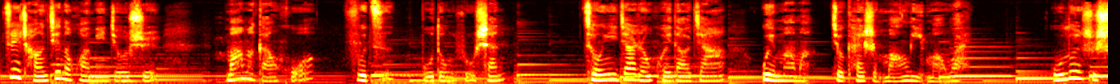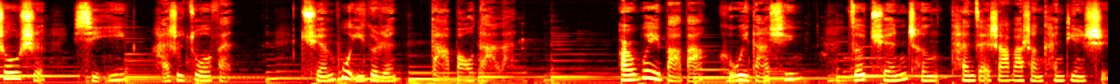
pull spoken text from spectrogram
最常见的画面就是。妈妈干活，父子不动如山。从一家人回到家，魏妈妈就开始忙里忙外，无论是收拾、洗衣还是做饭，全部一个人大包大揽。而魏爸爸和魏大勋则全程瘫在沙发上看电视，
